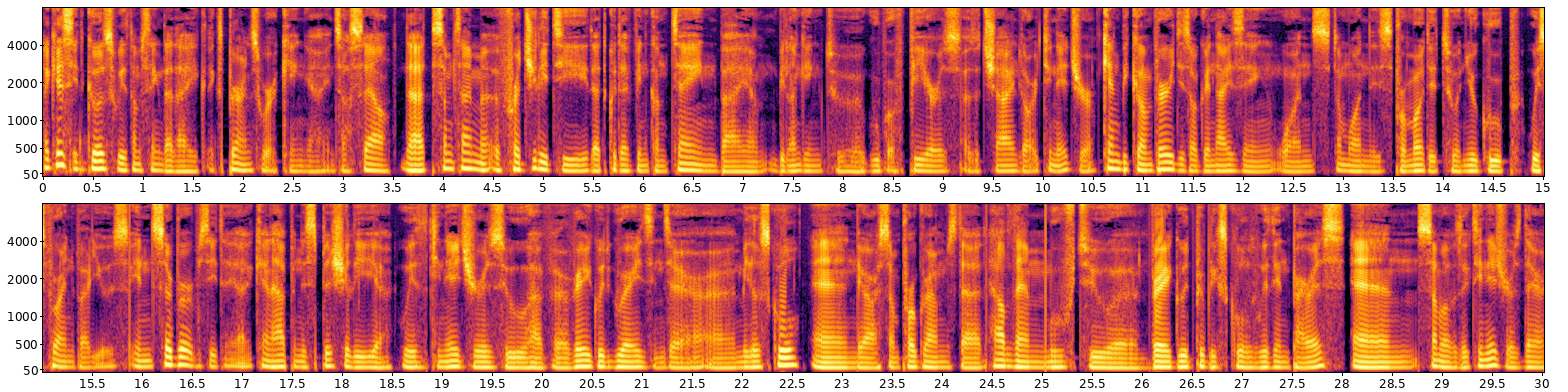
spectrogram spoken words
I guess it goes with something that I experienced working uh, in Sarcelles, that sometimes a fragility that could have been contained by um, belonging to a group of peers as a child or a teenager can become very disorganizing once someone is promoted to a new group with foreign values. In suburbs, it uh, can happen especially uh, with teenagers who have uh, very good grades in their uh, middle school, and there are some programs that help them move to very good public schools within Paris, and some of the teenagers there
